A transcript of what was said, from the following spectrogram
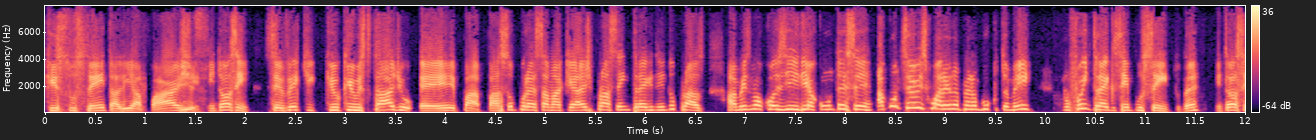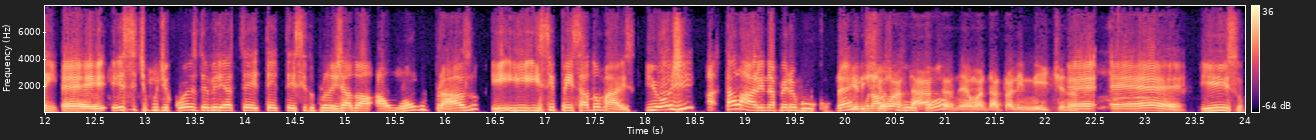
que sustenta ali a parte. Isso. Então, assim, você vê que, que, o- que o estádio é, pa- passou por essa maquiagem para ser entregue dentro do prazo. A mesma coisa iria acontecer. Aconteceu isso com a Arena Pernambuco também. Não foi entregue 100%, né? Então, assim, é, esse tipo de coisa deveria ter, ter, ter sido planejado a, a um longo prazo e, e- e se pensado mais. E hoje, tá lá a Arena Pernambuco, né? Eles tinham uma voltou. data, né? Uma data limite, né? É, é, isso.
